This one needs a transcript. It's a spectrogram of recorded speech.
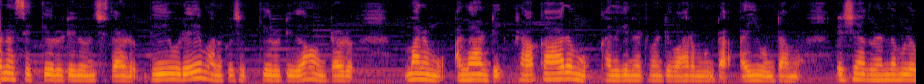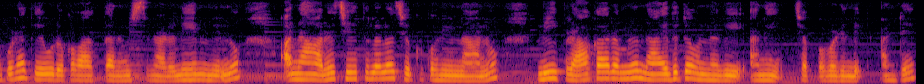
తన సెక్యూరిటీని ఉంచుతాడు. దేవుడే మనకు సెక్యూరిటీగా ఉంటాడు. మనము అలాంటి ప్రాకారము కలిగినటువంటి వారం ఉంటా అయి ఉంటాము. యశా గ్రంథంలో కూడా దేవుడు ఒక వాగ్దానం ఇస్తున్నాడు. నేను నిన్ను నా అరచేతులలో చెక్కుకొని ఉన్నాను. నీ ప్రాకారంలో నా ఎదుట ఉన్నవి అని చెప్పబడింది. అంటే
